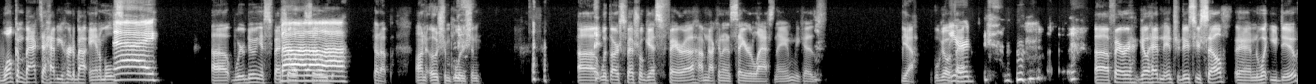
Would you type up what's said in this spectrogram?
Welcome back to Have You Herd About Animals? Hey. Uh, we're doing a special La, la, episode. la, la. Shut up. On ocean pollution. uh, with our special guest, Farrah. I'm not going to say her last name because, yeah, we'll go with Weird. that. Uh, Farrah, go ahead and introduce yourself and what you do.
